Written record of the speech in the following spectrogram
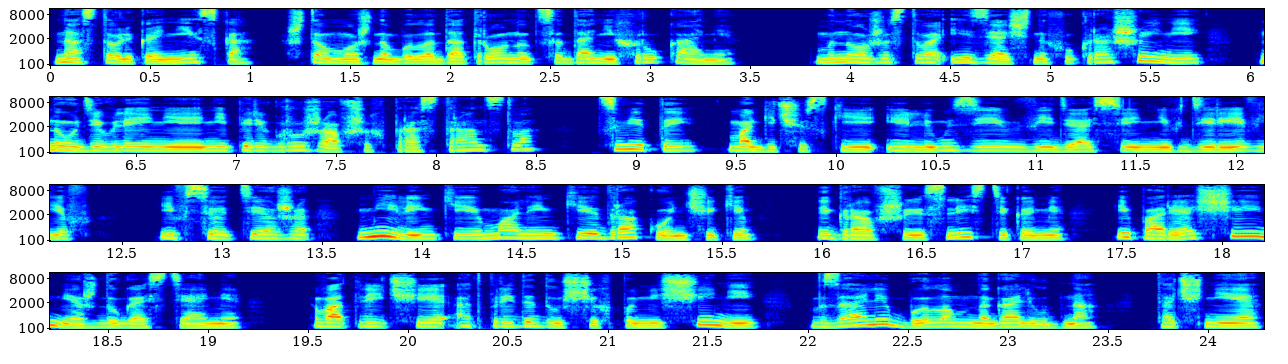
Настолько низко, что можно было дотронуться до них руками. Множество изящных украшений, на удивление не перегружавших пространство, цветы, магические иллюзии в виде осенних деревьев и все те же миленькие маленькие дракончики, игравшие с листиками и парящие между гостями. В отличие от предыдущих помещений, в зале было многолюдно, точнее,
